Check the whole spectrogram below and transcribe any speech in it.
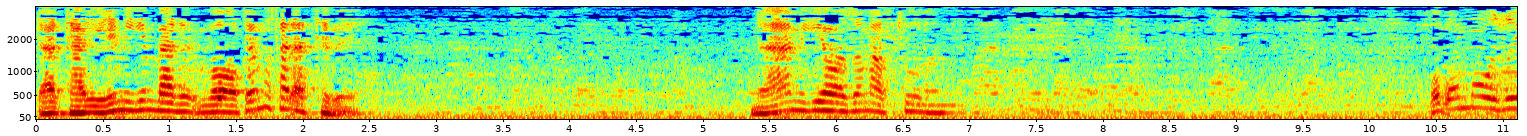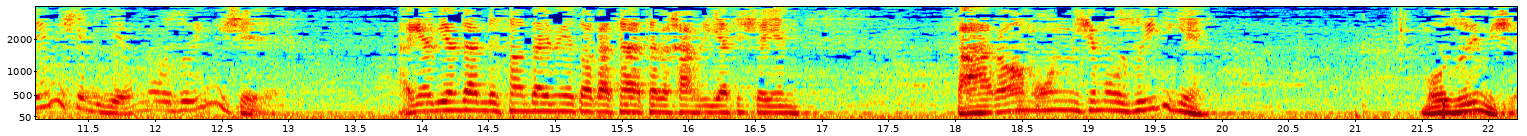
در طریقه میگیم بر واقع مترتبه. نه میگی آزا مفتور خب اون موضوعی میشه دیگه اون موضوعی میشه. اگر بیام در لسان در میاد آقا تحت خمریت شین فهرام اون میشه موضوعی دیگه. موضوعی میشه.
